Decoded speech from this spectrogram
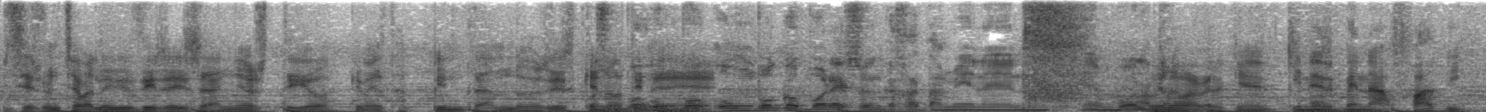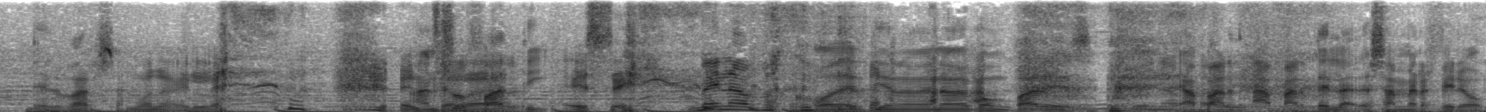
si es un chaval de 16 años, tío, que me estás pintando. Si es que pues no un, tiene... un, poco por eso encaja también en, en Volta. No, ¿quién, ¿quién, es Ben Afadi del Barça? Bueno, el, el Ansu Fati. Ese. Ben Afadi. Joder, tío, no, me compares. aparte, aparte o sea, me refiero,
